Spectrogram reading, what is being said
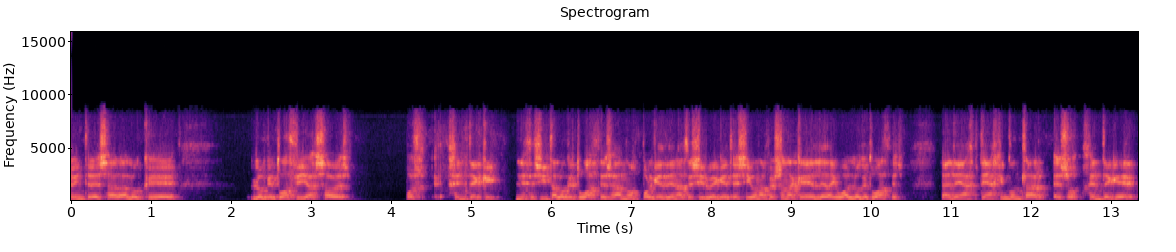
le interesara lo que, lo que tú hacías, ¿sabes? Pues gente que necesita lo que tú haces, o sea, no, porque de nada te sirve que te siga una persona que le da igual lo que tú haces. tenías, que encontrar eso, gente que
